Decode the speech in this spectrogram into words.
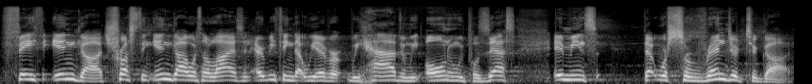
faith in God, trusting in God with our lives and everything that we ever we have and we own and we possess, it means that we're surrendered to God.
